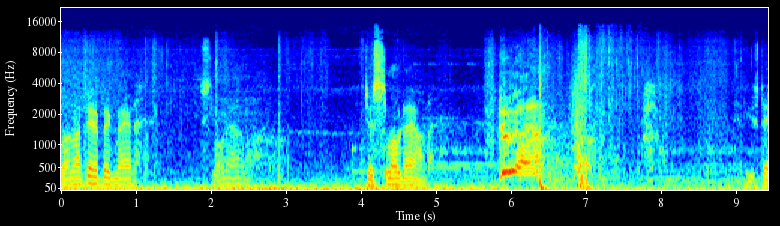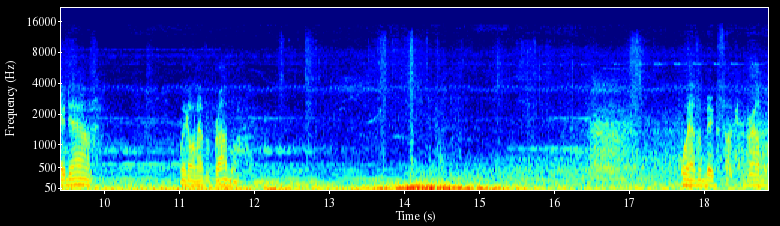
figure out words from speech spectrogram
Hold on right there, big man. Slow down. Just slow down. If you stay down, we don't have a problem. We'll have a big fucking problem.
